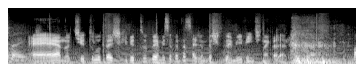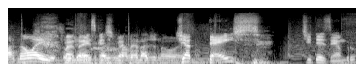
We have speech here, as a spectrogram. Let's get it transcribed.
novamente. É, no título tá escrito 2077, não tá escrito 2020, né, galera? Mas não é isso, Mas não é gente, isso que a gente vai- Na verdade, não é. Dia 10 de dezembro,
